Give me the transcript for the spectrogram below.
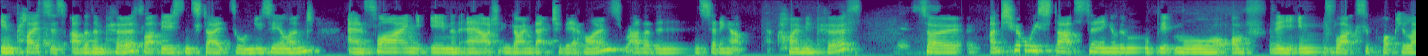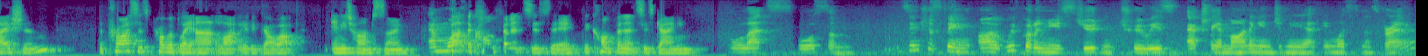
in places other than Perth, like the eastern states or New Zealand, and flying in and out and going back to their homes rather than setting up home in Perth. So until we start seeing a little bit more of the influx of population, the prices probably aren't likely to go up anytime soon. And what, but the confidence is there. The confidence is gaining. Well, that's awesome. It's interesting. Uh, we've got a new student who is actually a mining engineer in Western Australia,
